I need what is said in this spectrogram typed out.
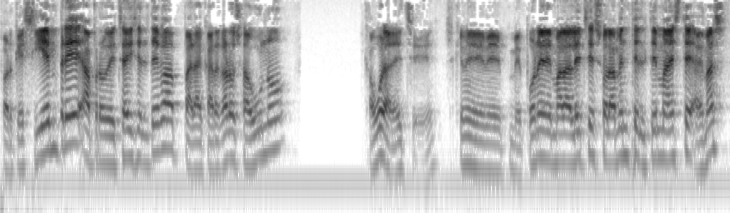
Porque siempre aprovecháis el tema para cargaros a uno. Cago en la leche, ¿eh? Es que me, me- me pone de mala leche solamente el tema este. Además,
